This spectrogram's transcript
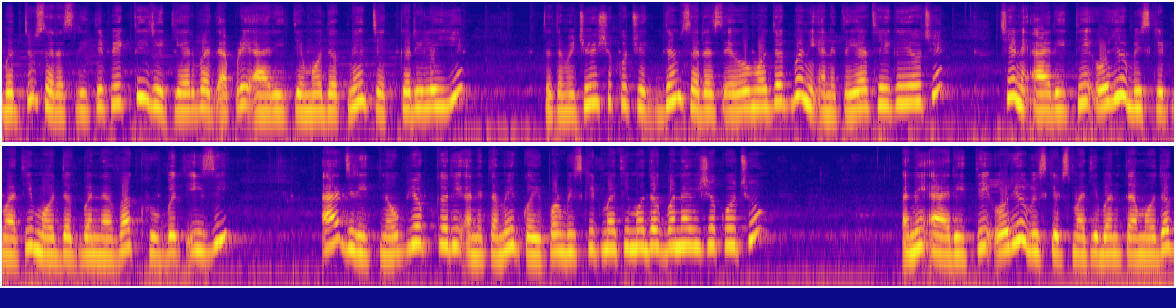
બધું સરસ રીતે પેક થઈ જાય ત્યારબાદ આપણે આ રીતે મોદકને ચેક કરી લઈએ. તો તમે જોઈ શકો છો એકદમ સરસ એવો મોદક બની અને તૈયાર થઈ ગયો છે. છે ને, આ રીતે ઓરિયો બિસ્કિટમાંથી મોદક બનાવવા ખૂબ જ ઇઝી આ જ રીતનો ઉપયોગ કરી અને તમે કોઈ પણ બિસ્કિટમાંથી મોદક બનાવી શકો છો. અને આ રીતે ઓરિયો બિસ્કિટ્સમાંથી બનતા મોદક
